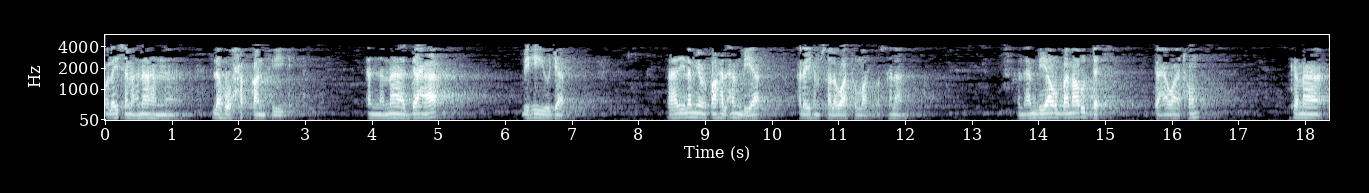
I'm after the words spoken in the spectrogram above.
وليس معناه أن له حقا في أن ما دعا به يجاب. فهذه لم يعطاها الأنبياء. عليهم صلوات الله وسلامه. الأنبياء ربما ردت دعواتهم كما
